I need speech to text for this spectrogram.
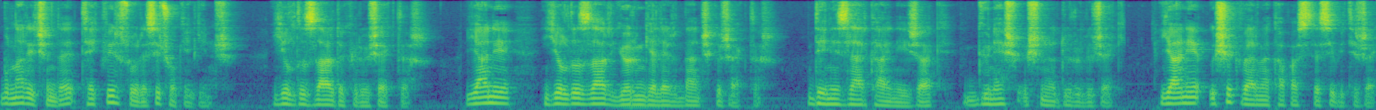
Bunlar içinde Tekvir suresi çok ilginç. Yıldızlar dökülecektir. Yani yıldızlar yörüngelerinden çıkacaktır. Denizler kaynayacak, güneş ışını dürülecek. Yani ışık verme kapasitesi bitecek.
